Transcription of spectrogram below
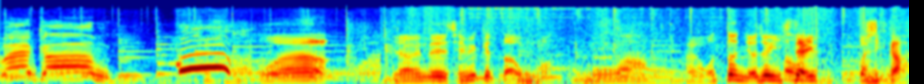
Welcome. 와. 야 근데 재밌겠다 뭔가 우와. 과연 어떤 여정이 기다릴 것인가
